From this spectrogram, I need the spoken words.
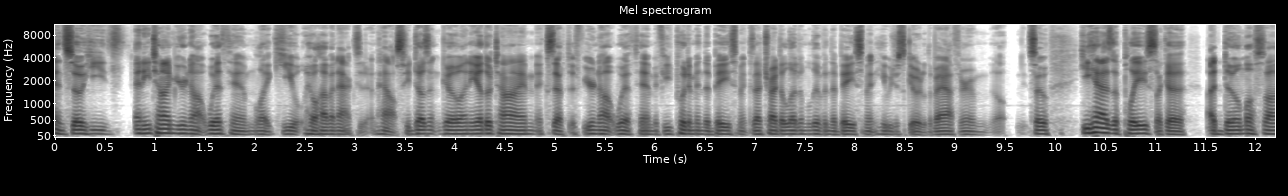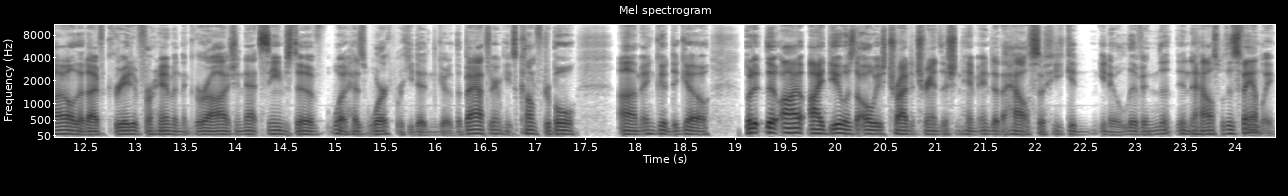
and so he's anytime you're not with him, like he'll he'll have an accident in the house. He doesn't go any other time except if you're not with him. If you put him in the basement, because I tried to let him live in the basement, he would just go to the bathroom. So he has a place like a a domicile that I've created for him in the garage, and that seems to have what has worked. Where he didn't go to the bathroom, he's comfortable um, and good to go. But the idea was to always try to transition him into the house so he could you know live in the in the house with his family.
